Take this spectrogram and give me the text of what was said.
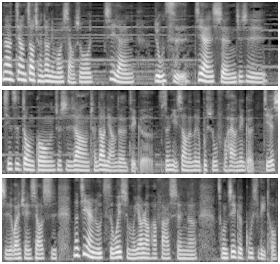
那这样赵传道你有没有想说，既然如此，既然神就是亲自动工，就是让传道娘的这个身体上的那个不舒服，还有那个结石完全消失，那既然如此，为什么要让它发生呢？从这个故事里头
